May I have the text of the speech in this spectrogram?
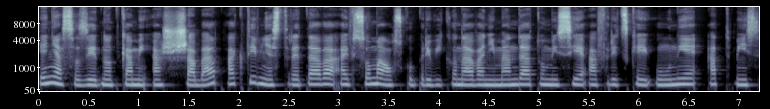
Kenia sa s jednotkami až šabab aktívne stretáva aj v Somálsku pri vykonávaní mandátu misie Africkej únie ATMIS,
